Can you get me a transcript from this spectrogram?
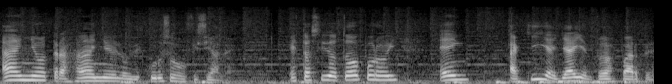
año tras año en los discursos oficiales. Esto ha sido todo por hoy en Aquí, Allá y en todas partes.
